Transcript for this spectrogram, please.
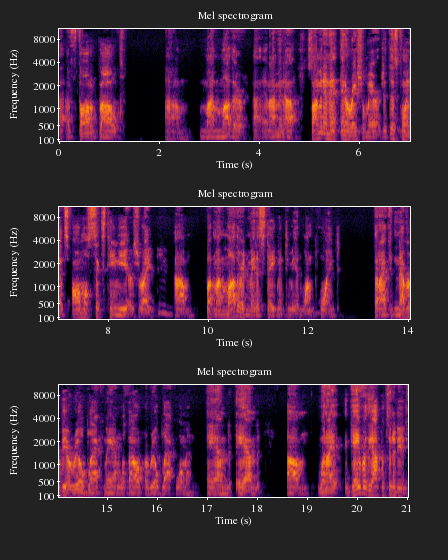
I've thought about um, my mother, uh, and I'm in a so I'm in an interracial marriage. At this point, it's almost 16 years, right? Mm-hmm. Um, but my mother had made a statement to me at one point that I could never be a real black man without a real black woman, and and um, when I gave her the opportunity to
